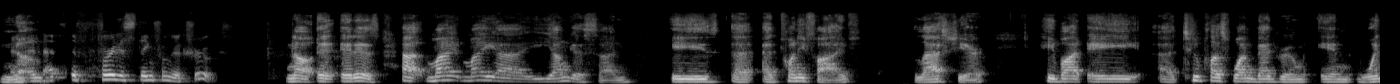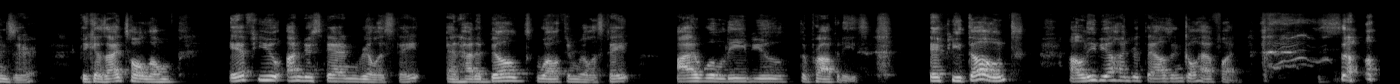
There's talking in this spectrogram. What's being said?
no. and, and that's the furthest thing from the truth no it, it is uh, my my uh, youngest son is uh, at 25 last year he bought a, a two plus one bedroom in windsor because i told him if you understand real estate and how to build wealth in real estate, I will leave you the properties. If you don't, I'll leave you a hundred thousand. Go have fun. so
